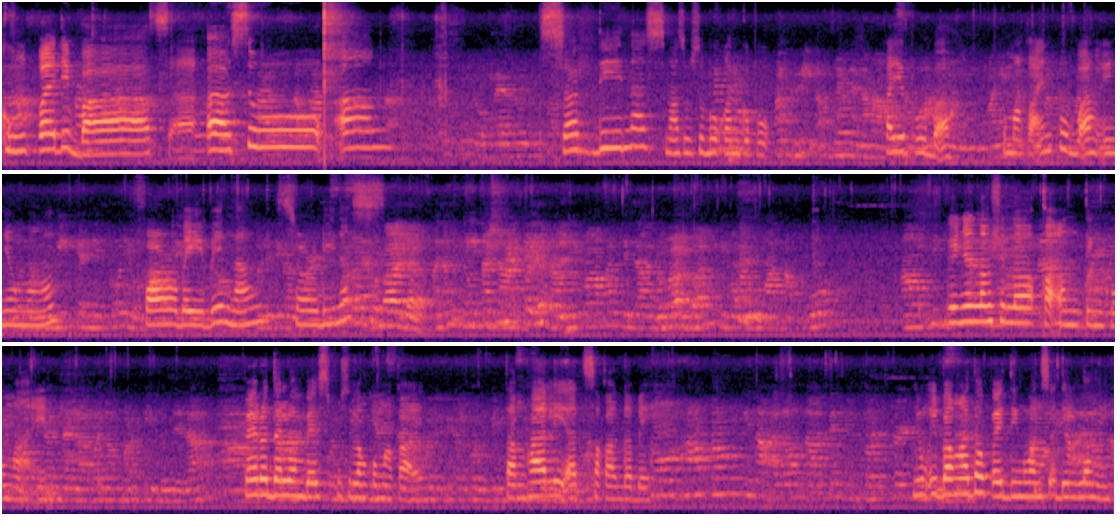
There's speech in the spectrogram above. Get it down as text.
Kung pwede ba sa aso ang sardinas, masusubukan ko po. Kayo po ba? Kumakain po ba ang inyong mga for baby ng sardinas? Ganyan lang sila kaanting kumain. Pero dalawang beses po silang kumakain. Tanghali at sa kagabi. Yung iba nga daw pwedeng once a day lang eh.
